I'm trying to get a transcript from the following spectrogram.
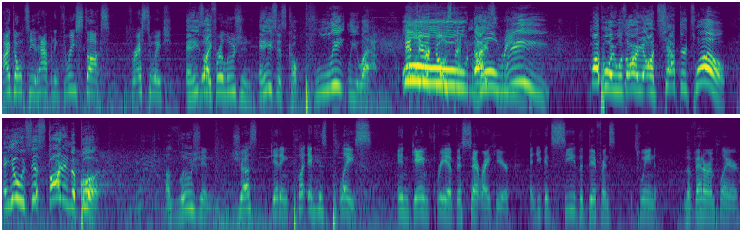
I don't see it happening. Three stocks for S2H. And he's like- for Illusion. and he's just completely lapped. And there goes Ooh, that nice roll read. read. My boy was already on chapter 12, and you was just starting the book. Illusion just getting put in his place in game three of this set right here. And you can see the difference between the veteran player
